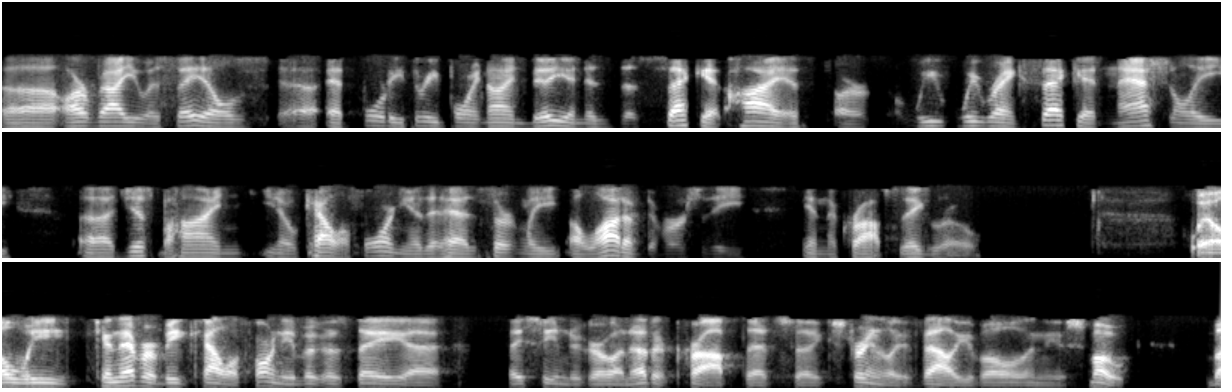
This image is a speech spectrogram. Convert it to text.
uh, our value of sales uh, at 43.9 billion is the second highest, or we we rank second nationally, uh, just behind you know California that has certainly a lot of diversity in the crops they grow. Well, we can never beat California because they uh, they seem to grow another crop that's uh, extremely valuable, and you smoke. But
